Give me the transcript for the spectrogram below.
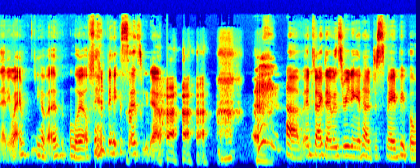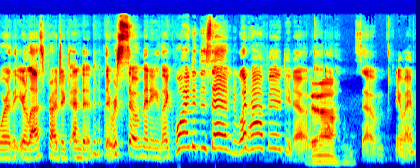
anyway, you have a loyal fan base, as you know. um, in fact, I was reading it how dismayed people were that your last project ended. There were so many like, why did this end? What happened? You know? Yeah. So anyway,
